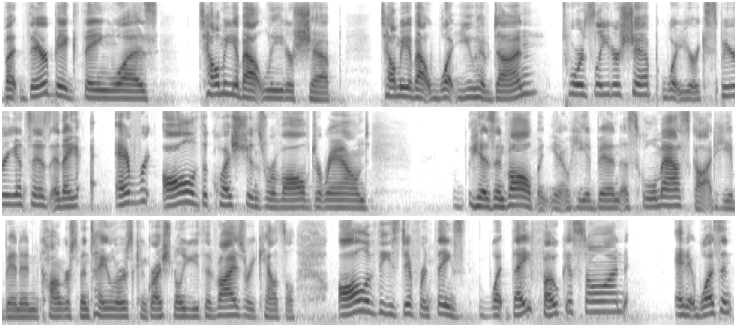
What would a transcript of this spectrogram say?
But their big thing was tell me about leadership. Tell me about what you have done towards leadership, what your experience is, and they every all of the questions revolved around his involvement. You know, he had been a school mascot, he had been in Congressman Taylor's Congressional Youth Advisory Council. All of these different things, what they focused on, and it wasn't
